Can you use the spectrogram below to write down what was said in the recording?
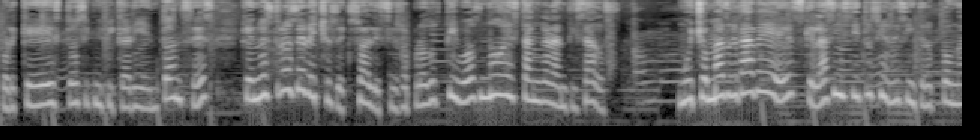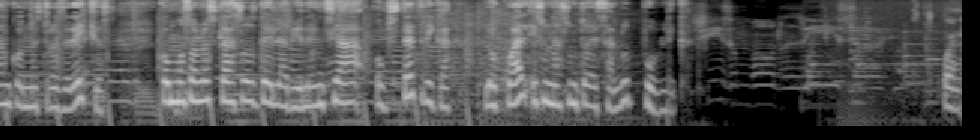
porque esto significaría entonces que nuestros derechos sexuales y reproductivos no están garantizados. Mucho más grave es que las instituciones interpongan con nuestros derechos, como son los casos de la violencia obstétrica, lo cual es un asunto de salud pública. Bueno,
